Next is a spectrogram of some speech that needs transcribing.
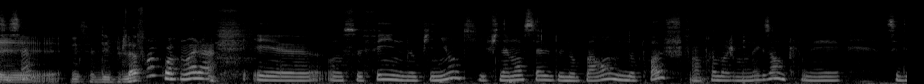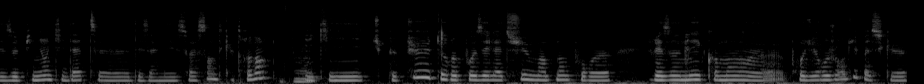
Et, et c'est le début de la fin, quoi. Voilà. Et euh, on se fait une opinion qui est finalement celle de nos parents ou de nos proches. Enfin, après, moi, j'ai mon exemple, mais c'est des opinions qui datent euh, des années 60, 80, Ouais. et qui, tu peux plus te reposer là-dessus maintenant pour euh, raisonner comment euh, produire aujourd'hui, parce que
